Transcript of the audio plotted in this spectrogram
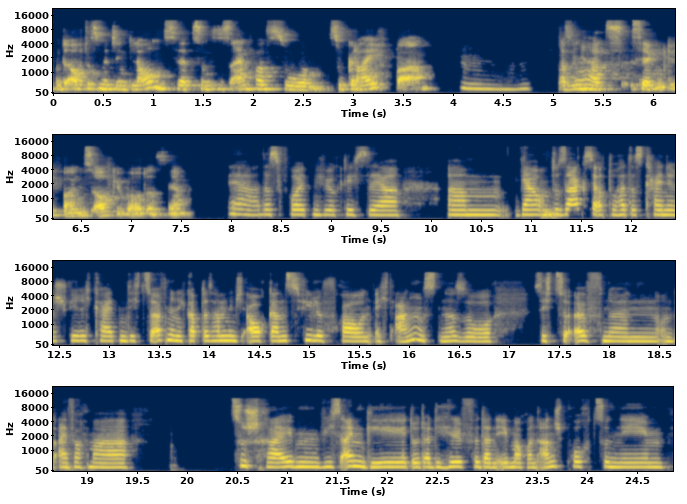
Und auch das mit den Glaubenssätzen, das ist einfach so, so greifbar. Mhm. Also mir hat es sehr gut gefallen, wie es aufgebaut ist, ja. Ja, das freut mich wirklich sehr. Ähm, ja, und du sagst ja auch, du hattest keine Schwierigkeiten, dich zu öffnen. Ich glaube, das haben nämlich auch ganz viele Frauen echt Angst, ne, so sich zu öffnen und einfach mal zu schreiben, wie es einem geht oder die Hilfe dann eben auch in Anspruch zu nehmen.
